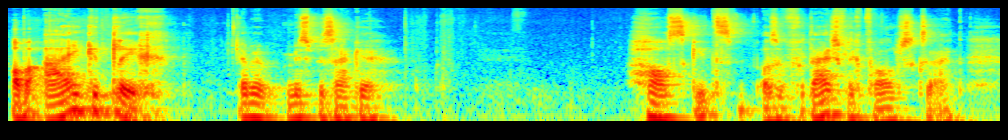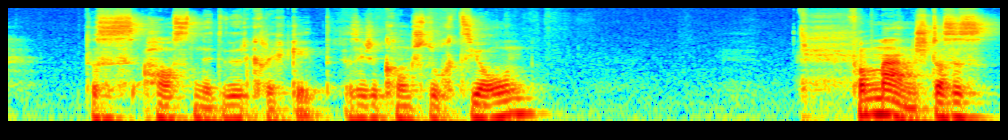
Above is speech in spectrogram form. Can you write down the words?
Aber eigentlich, eben, müssen wir sagen, Hass gibt es, also da ist vielleicht falsch gesagt, dass es Hass nicht wirklich gibt. Es ist eine Konstruktion vom Mensch, dass es,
